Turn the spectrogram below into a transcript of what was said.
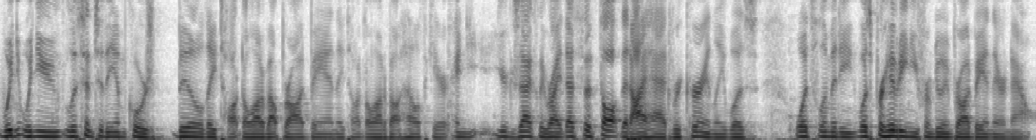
when when you listen to the M-CORES bill, they talked a lot about broadband, they talked a lot about healthcare, and you're exactly right. That's the thought that I had recurringly was what's limiting, what's prohibiting you from doing broadband there now.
